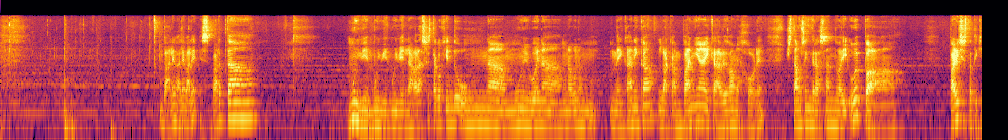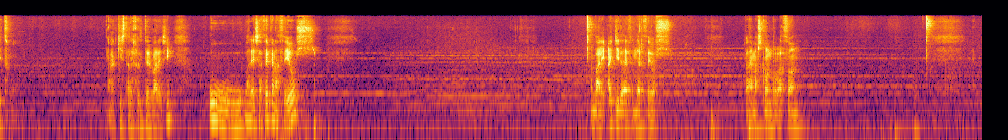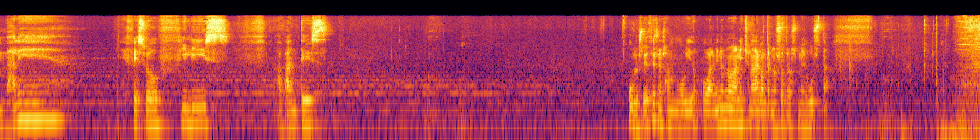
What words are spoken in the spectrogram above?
Vale, vale, vale. Esparta. Muy bien, muy bien, muy bien. La verdad es que está cogiendo una muy buena, una buena mecánica la campaña y cada vez va mejor, ¿eh? Estamos engrasando ahí. ¡Uepa! Paris, estate quieto. Aquí está el ejército de Paris, ¿sí? Uh, vale, se acercan a Zeos. Vale, hay que ir a defender Zeos. Además con razón. Vale. Efeso, Filis, Avantes. Uh, los beocios nos han movido. O al menos no han hecho nada contra nosotros. Me gusta.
